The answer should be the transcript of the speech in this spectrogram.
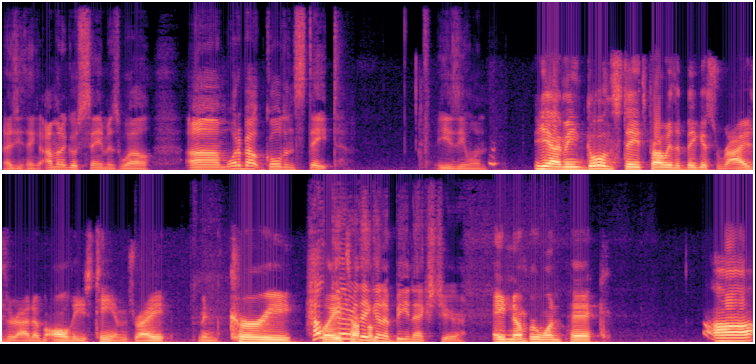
as you think. I'm gonna go same as well. Um, what about Golden State? Easy one. Yeah, I mean, Golden State's probably the biggest riser out of all these teams, right? I mean, Curry, How Klay good are they gonna be next year? a number one pick. Uh,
